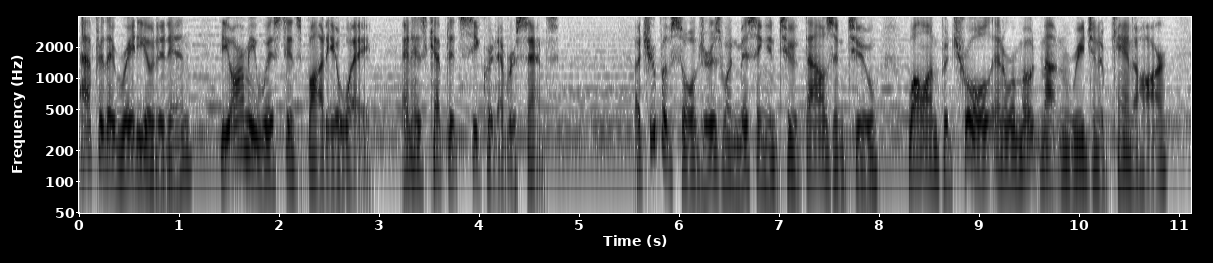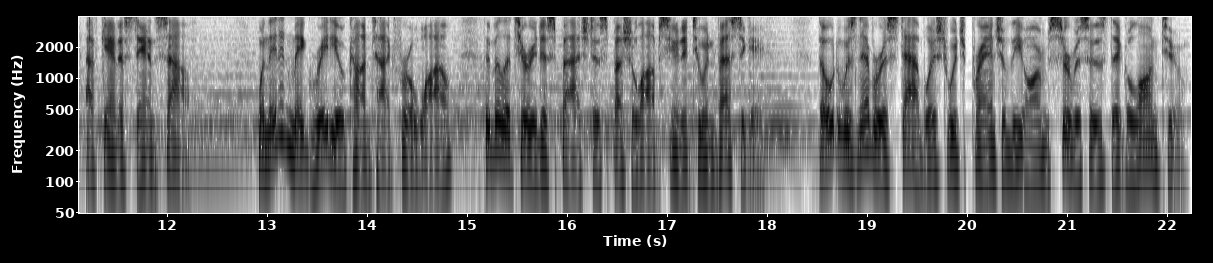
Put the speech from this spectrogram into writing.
After they radioed it in, the Army whisked its body away and has kept it secret ever since. A troop of soldiers went missing in 2002 while on patrol in a remote mountain region of Kandahar, Afghanistan south. When they didn't make radio contact for a while, the military dispatched a special ops unit to investigate, though it was never established which branch of the armed services they belonged to.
